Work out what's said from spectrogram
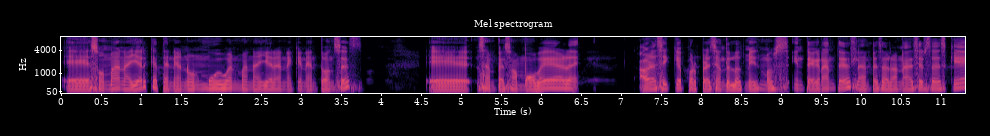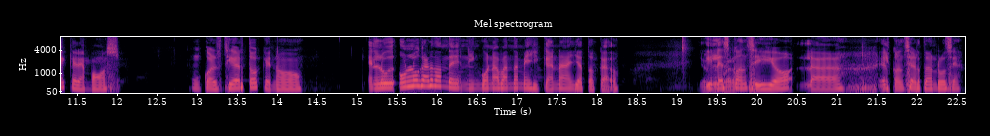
Eh, es un manager que tenían un muy buen manager en aquel entonces. Eh, se empezó a mover. Ahora sí que por presión de los mismos integrantes le empezaron a decir, ¿sabes qué? Queremos un concierto que no... En lu- un lugar donde ninguna banda mexicana haya tocado y les consiguió la, el concierto en Rusia,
